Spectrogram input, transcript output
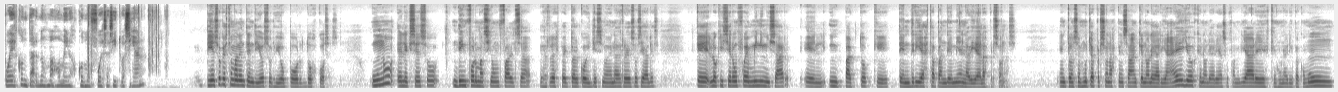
¿puedes contarnos más o menos cómo fue esa situación? Pienso que este malentendido surgió por dos cosas. Uno, el exceso de información falsa respecto al COVID-19 en las redes sociales, que lo que hicieron fue minimizar el impacto que tendría esta pandemia en la vida de las personas. Entonces muchas personas pensaban que no le harían a ellos, que no le haría a sus familiares, que es una gripa común,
